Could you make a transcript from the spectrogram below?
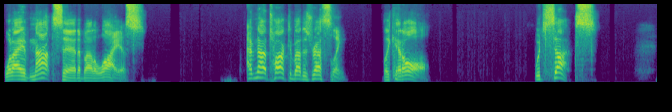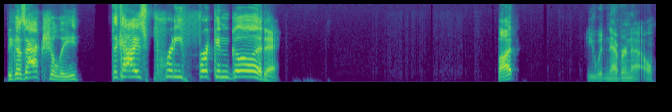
what i have not said about elias i've not talked about his wrestling like at all which sucks. Because actually the guy's pretty freaking good. But you would never know.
